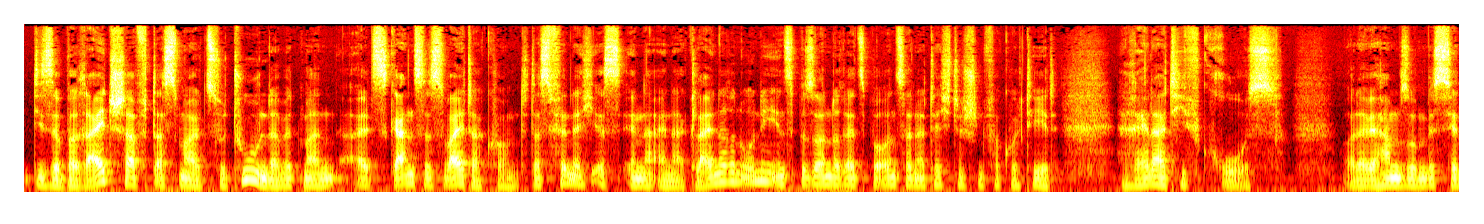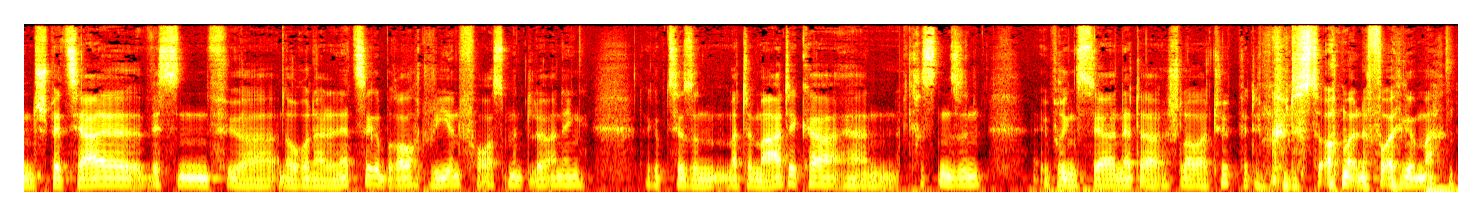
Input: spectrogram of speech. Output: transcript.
diese Bereitschaft, das mal zu tun, damit man als Ganzes weiterkommt, das finde ich ist in einer kleineren Uni, insbesondere jetzt bei uns an der Technischen Fakultät, relativ groß. Oder wir haben so ein bisschen Spezialwissen für neuronale Netze gebraucht, Reinforcement Learning. Da gibt es hier so einen Mathematiker, Herrn Christensen, übrigens sehr netter, schlauer Typ, mit dem könntest du auch mal eine Folge machen.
